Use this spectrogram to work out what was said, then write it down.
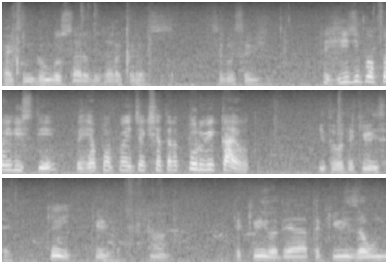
खायचं आणि गहू. भुसार भुसार. बाकी बस. सगळं तर ही जी पपई दिसते तर ह्या पपईच्या क्षेत्रात पूर्वी काय होतं? इथं होत्या केळी साहेब. केळी. केळी होत्या. हां. त्या केळी होत्या तर केळी जाऊन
